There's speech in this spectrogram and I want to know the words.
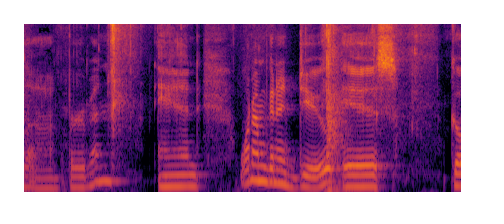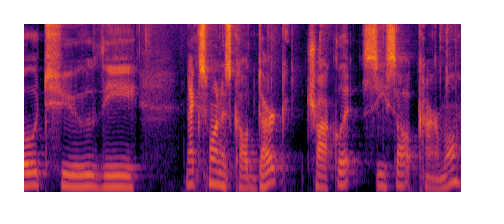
the bourbon. And what I'm going to do is go to the next one is called Dark Chocolate Sea Salt Caramel.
